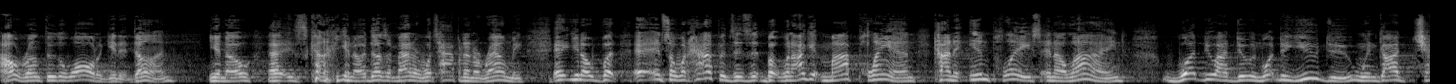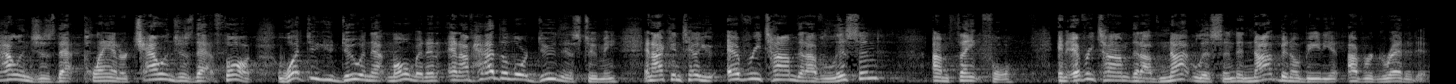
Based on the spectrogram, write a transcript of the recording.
I'll run through the wall to get it done. You know, uh, it's kind of, you know, it doesn't matter what's happening around me. Uh, you know, but, and so what happens is that, but when I get my plan kind of in place and aligned, what do I do and what do you do when God challenges that plan or challenges that thought? What do you do in that moment? And, and I've had the Lord do this to me, and I can tell you every time that I've listened, I'm thankful. And every time that I've not listened and not been obedient, I've regretted it.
